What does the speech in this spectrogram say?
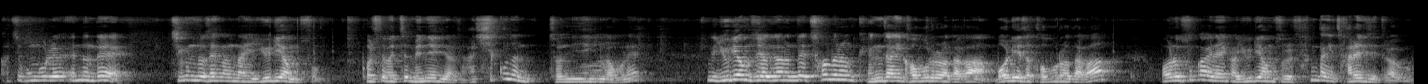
같이 공부를 했는데 지금도 생각나 이 유리함수 벌써 몇, 몇 년이 지났어. 한 19년 전 얘기인가 보네. 근데 유리함수 얘기하는데 처음에는 굉장히 거부를 하다가 머리에서 거부를 하다가 어느 순간이 되니까 유리함수를 상당히 잘해지더라고.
